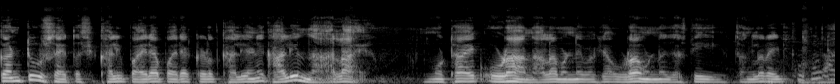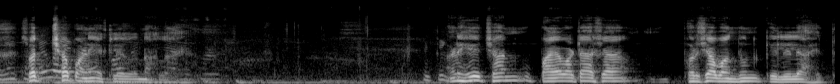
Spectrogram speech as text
कंटूर्स आहेत असे खाली पायऱ्या पायऱ्या कडत खाली आणि खाली नाला आहे. मोठा एक ओढा नाला म्हणण्यापेक्षा ओढा म्हणणं जास्ती चांगलं राहील. स्वच्छ पाणी असलेला नाला आहे. आणि हे छान पायवाटा अशा फरशा बांधून केलेल्या आहेत.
